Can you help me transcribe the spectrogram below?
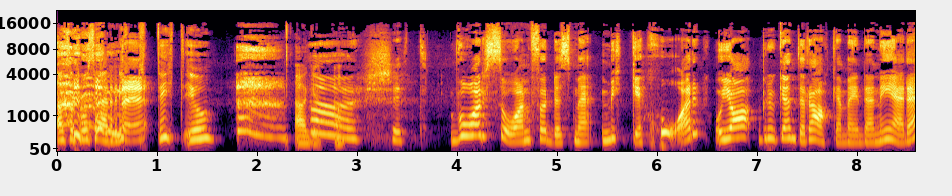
Alltså på så här riktigt, jo. Ja, gud. Ah, shit. Vår son föddes med mycket hår och jag brukar inte raka mig där nere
